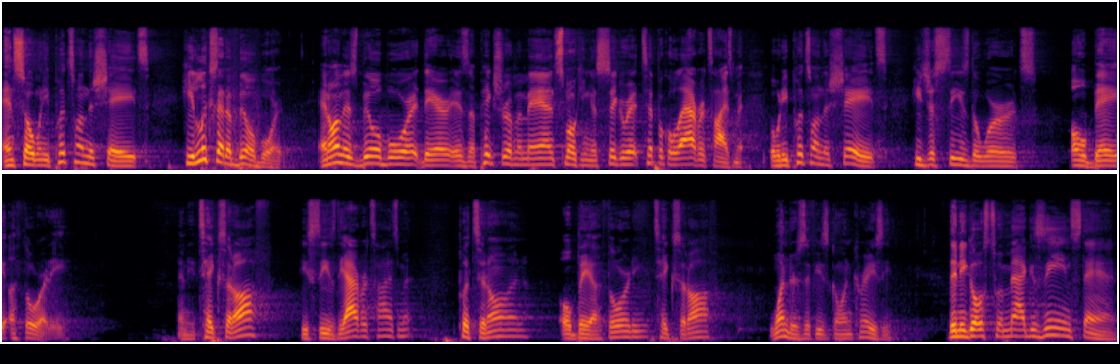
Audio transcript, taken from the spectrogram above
And so when he puts on the shades, he looks at a billboard. And on this billboard, there is a picture of a man smoking a cigarette, typical advertisement. But when he puts on the shades, he just sees the words, obey authority. And he takes it off, he sees the advertisement, puts it on, obey authority, takes it off, wonders if he's going crazy. Then he goes to a magazine stand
